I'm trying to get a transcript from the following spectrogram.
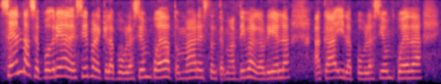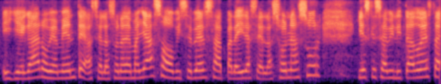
senda, se podría decir, para que la población pueda tomar esta alternativa, Gabriela, acá y la población pueda eh, llegar, obviamente, hacia la zona de Mayasa o viceversa para ir hacia la zona sur. Y es que se ha habilitado esta,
